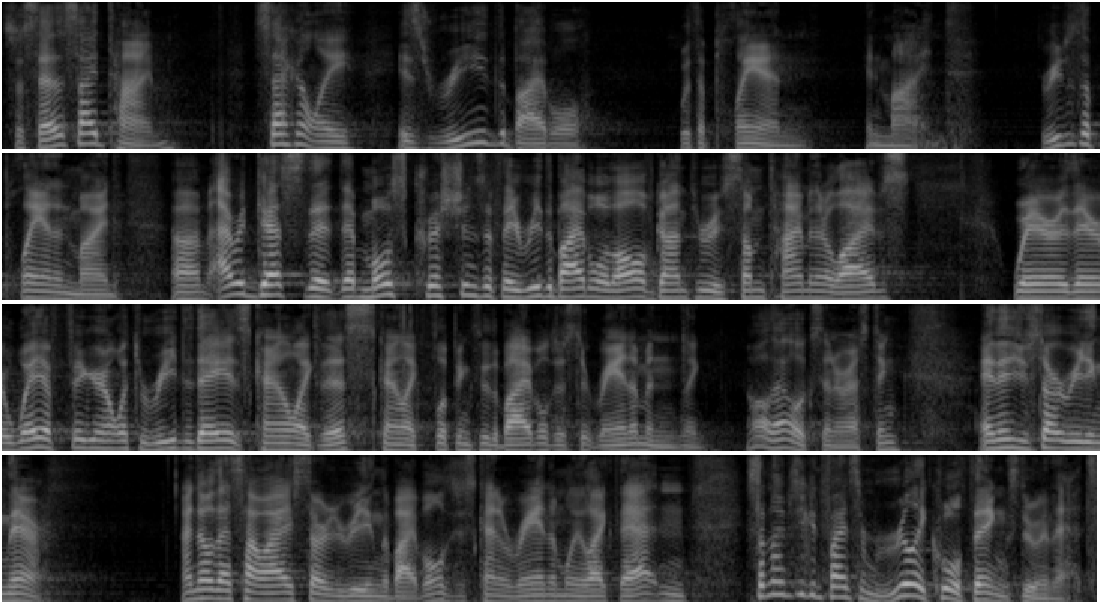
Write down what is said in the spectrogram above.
So set aside time. Secondly, is read the Bible with a plan in mind. Read with a plan in mind. Um, I would guess that, that most Christians, if they read the Bible at all, have gone through some time in their lives where their way of figuring out what to read today is kind of like this, kind of like flipping through the Bible just at random and like, oh, that looks interesting. And then you start reading there. I know that's how I started reading the Bible, just kind of randomly like that. And sometimes you can find some really cool things doing that.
